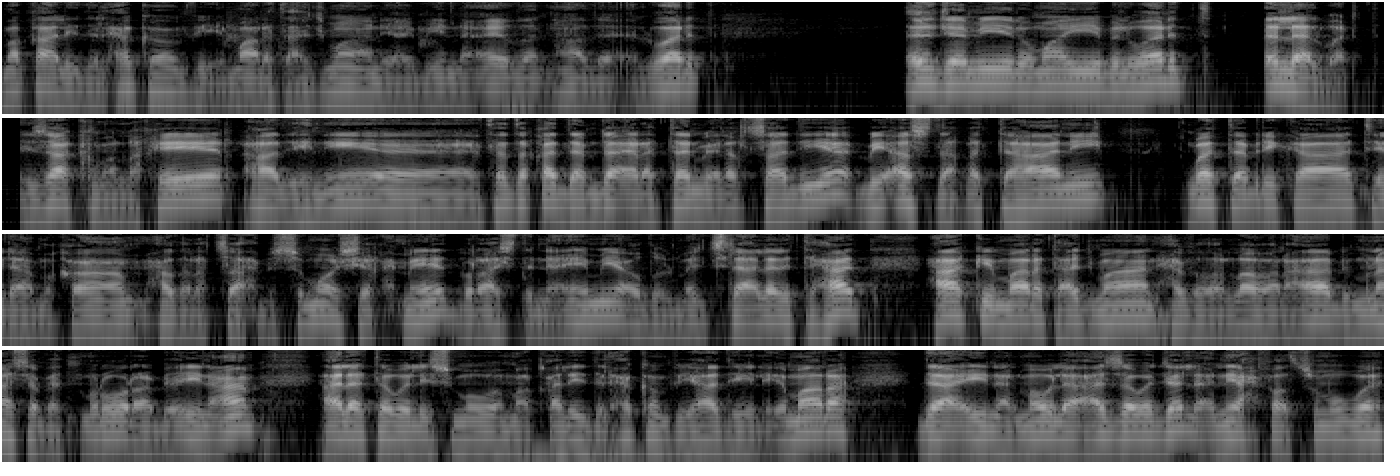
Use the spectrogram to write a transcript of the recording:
مقاليد الحكم في إمارة عجمان. جايبين أيضا هذا الورد الجميل وما يجيب الورد. إلا الورد. جزاكم الله خير. هذه هني آه، تتقدم دائرة التنمية الاقتصادية بأصدق التهاني والتبريكات إلى مقام حضرة صاحب السمو الشيخ حميد بن راشد النعيمي عضو المجلس الأعلى للاتحاد حاكم إمارة عجمان حفظه الله ورعاه بمناسبة مرور 40 عام على تولي سموه مقاليد الحكم في هذه الإمارة داعين المولى عز وجل أن يحفظ سموه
